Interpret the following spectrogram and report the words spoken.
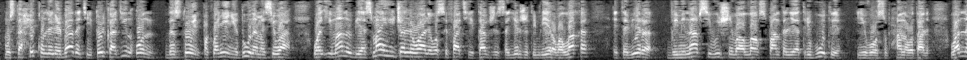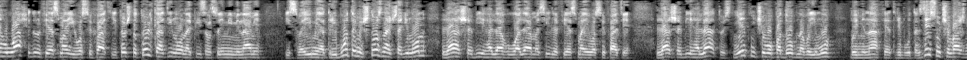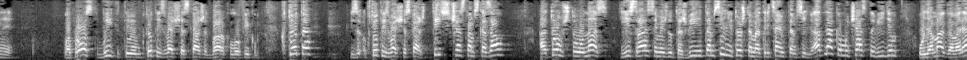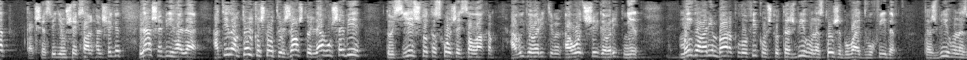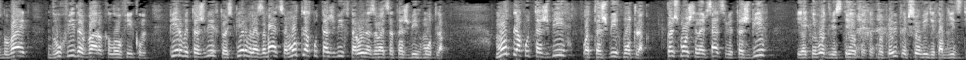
Мустахикун лилибадати, и только один Он достоин поклонения дуна масива. Валь иману би асмайхи ва'аля васифати. Также содержит им вера в Аллаха это вера в имена Всевышнего Аллаха Субхану атрибуты Его Субхану Ва. Ваннаху вахидун фи асмаи его сифати. И то, что только один Он написан своими именами и своими атрибутами. Что значит один Он? Ля шабиха ляху аля масиля фи асмаи его сифати. Ля шабиха ля, то есть нет ничего подобного Ему в именах и атрибутах. Здесь очень важный вопрос. Вы, кто-то из вас сейчас скажет, баракалуфикум. Кто-то кто-то из вас сейчас скажет, ты сейчас нам сказал, о том, что у нас есть разница между тажбих и тамсиль, и то, что мы отрицаем тамсиль. Однако мы часто видим, уляма говорят, как сейчас видим шейх Салих аль ля шабиха ля. А ты нам только что утверждал, что ляху шаби, то есть есть что-то схожее с Аллахом. А вы говорите, а вот шей говорит нет. Мы говорим, баракалуфикум, что тажбих у нас тоже бывает двух видов. Тажбих у нас бывает двух видов баракалуфикум. Первый тажбих, то есть первый называется мутляку тажбих, второй называется тажбих мутляк. Мутляку тажбих, вот тажбих мутляк. То есть можете написать себе тажбих, и от него две стрелки, как мы привыкли все в виде таблиц.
